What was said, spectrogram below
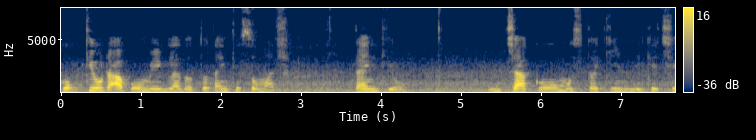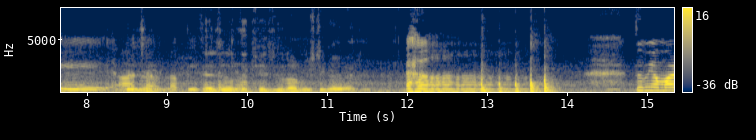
খুব কিউট আপু Meghla Dutta thank you so much thank you চাকু মুস্তাকিন লিখেছে আচ্ছা লাভ দিয়েছেন খেজুর ইউ তো খেজুর আর মিষ্টি খাই রাখি। তুমি আমার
